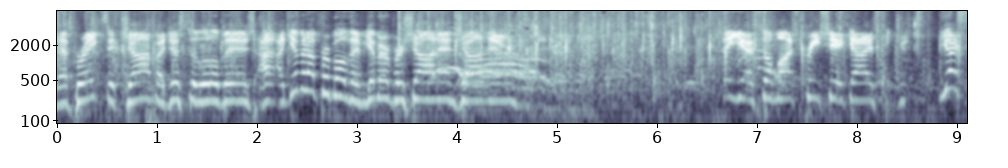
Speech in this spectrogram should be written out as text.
That breaks it, Jon, by just a little bit. I, I give it up for both of them. Give it up for Shawn and Jon there. You guys so much. Appreciate it, guys. You guys.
